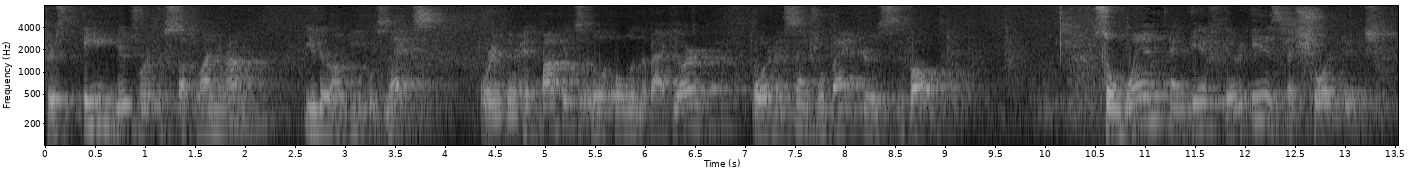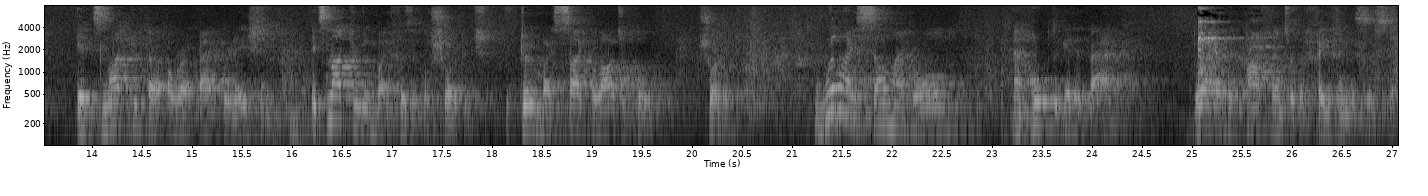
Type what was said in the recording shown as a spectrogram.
There's 80 years worth of stuff lying around either on people's necks or in their hip pockets or a little hole in the backyard or in a central banker's vault. So when and if there is a shortage, it's not, uh, or a backwardation, it's not driven by physical shortage. It's driven by psychological shortage. Will I sell my gold and hope to get it back? Do I have the confidence or the faith in the system?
